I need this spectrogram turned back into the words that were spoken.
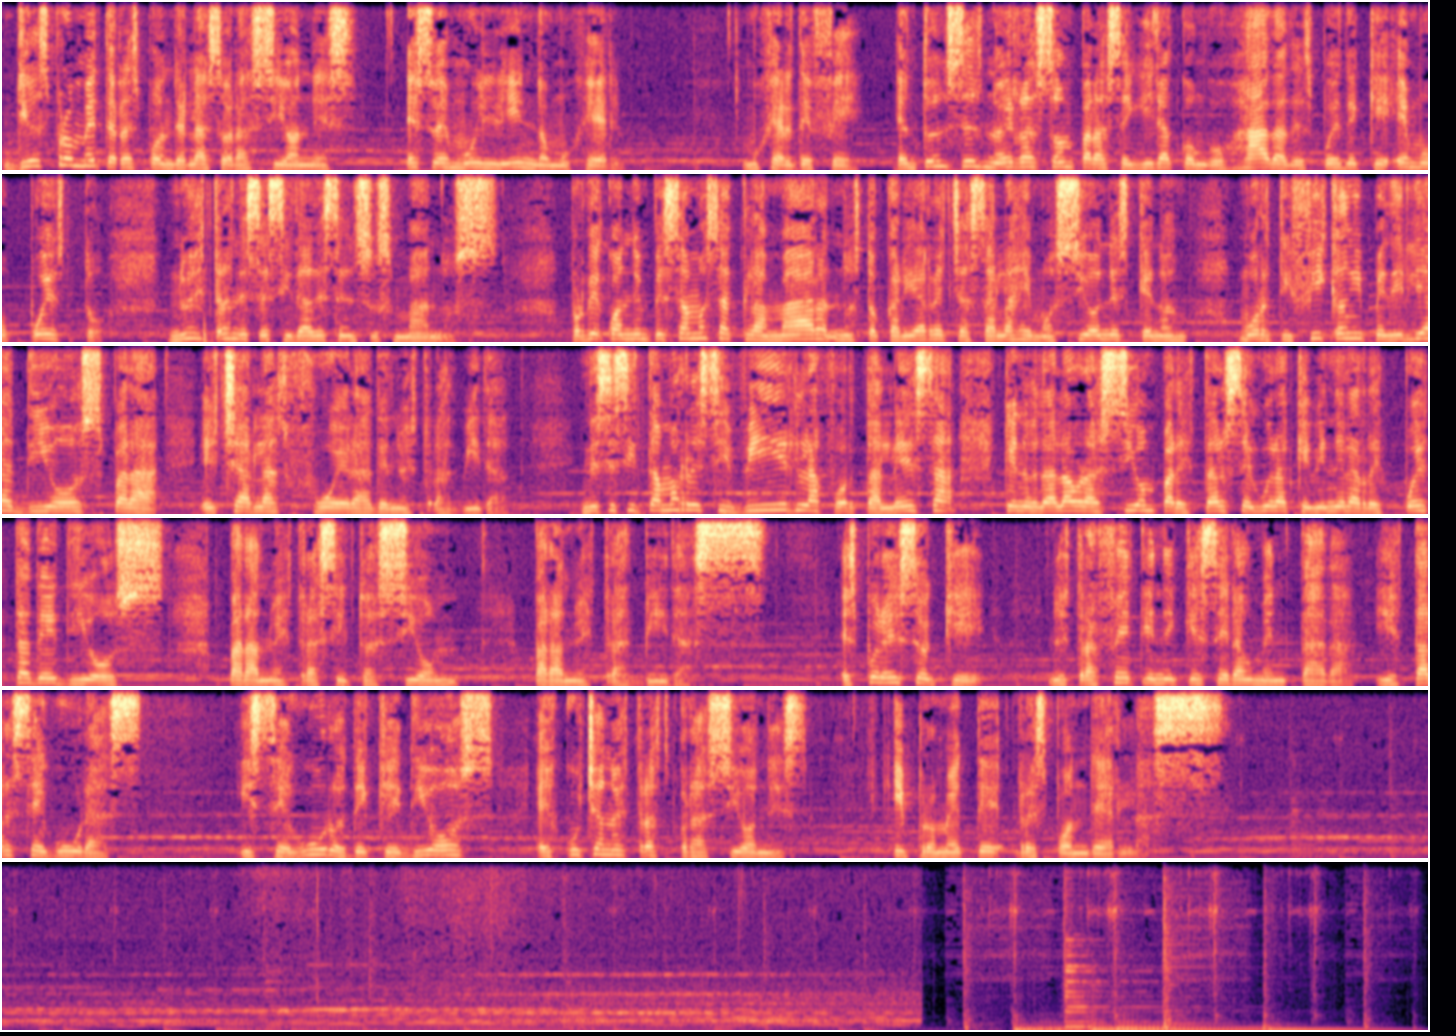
Dios promete responder las oraciones. Eso es muy lindo, mujer. Mujer de fe. Entonces no hay razón para seguir acongojada después de que hemos puesto nuestras necesidades en sus manos. Porque cuando empezamos a clamar nos tocaría rechazar las emociones que nos mortifican y pedirle a Dios para echarlas fuera de nuestras vidas. Necesitamos recibir la fortaleza que nos da la oración para estar segura que viene la respuesta de Dios para nuestra situación, para nuestras vidas. Es por eso que nuestra fe tiene que ser aumentada y estar seguras y seguros de que Dios escucha nuestras oraciones y promete responderlas.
